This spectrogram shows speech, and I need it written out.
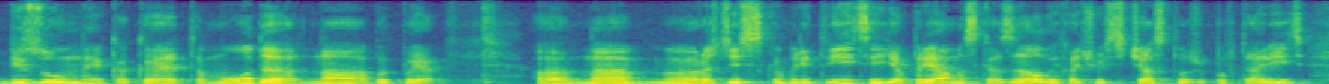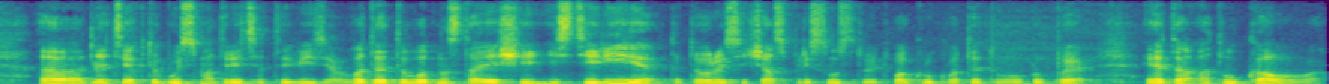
безумная какая-то мода на БП. А на рождественском ретрите я прямо сказал, и хочу сейчас тоже повторить, э, для тех, кто будет смотреть это видео. Вот эта вот настоящая истерия, которая сейчас присутствует вокруг вот этого БП, это от лукавого.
